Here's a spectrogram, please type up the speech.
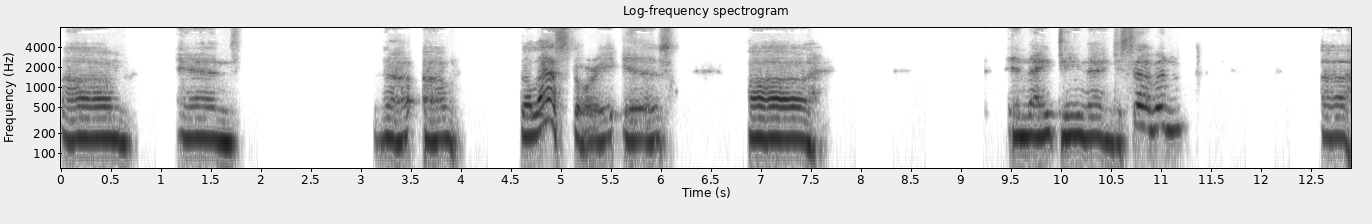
um, and the um, the last story is uh, in 1997, uh,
